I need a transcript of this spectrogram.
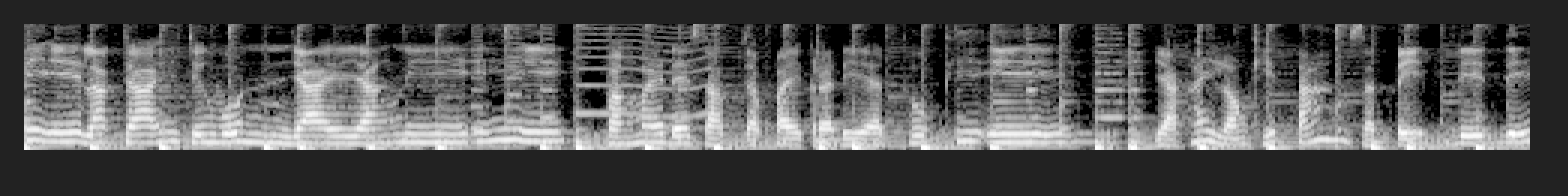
มีหลักใจจึงวุ่นใหญ่อย่างนี้ ฟังไม่ได้สับจะไปกระเดียดทุกที่อยากให้ลองคิดตั้งสติดี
